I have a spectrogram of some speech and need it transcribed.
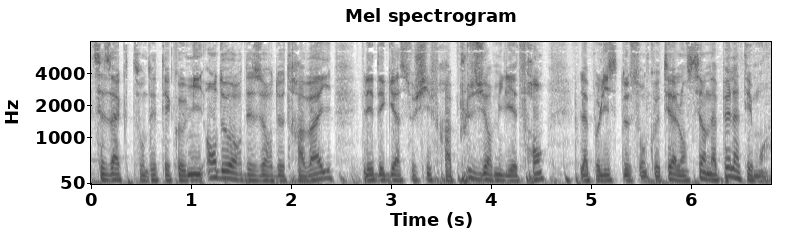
Ces actes ont été commis en dehors des heures de travail. Les dégâts se chiffrent à plusieurs milliers de francs. La police, de son côté, a lancé un appel à témoins.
